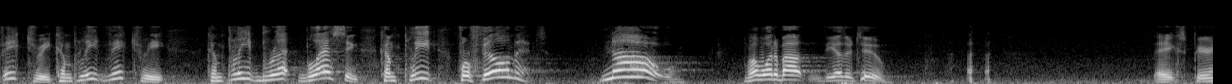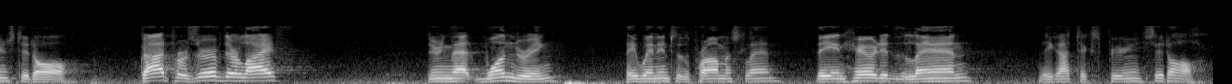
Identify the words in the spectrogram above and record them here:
victory, complete victory, complete blessing, complete fulfillment. No! Well, what about the other two? they experienced it all. God preserved their life during that wandering. They went into the promised land. They inherited the land. They got to experience it all.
